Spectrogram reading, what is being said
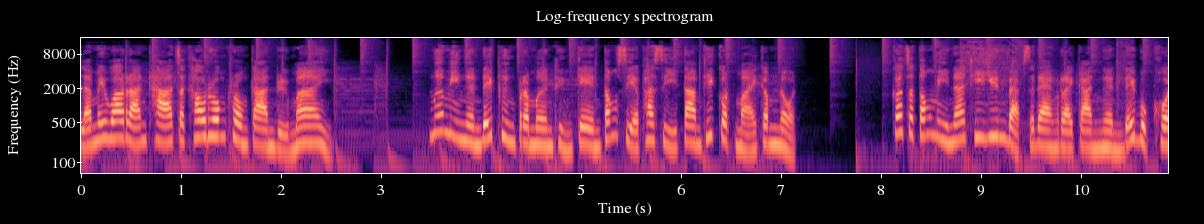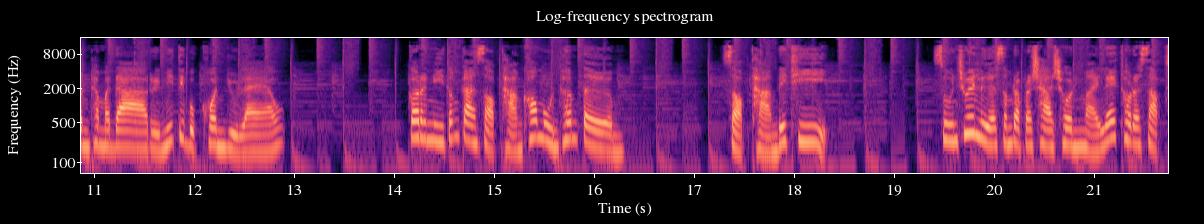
และไม่ว่าร้านค้าจะเข้าร่วมโครงการหรือไม่ เมื่อมีเงินได้พึงประเมินถึงเกณฑ์ต้องเสียภาษีตามที่กฎหมายกำหนด ก็จะต้องมีหน้าที่ยื่นแบบแสดงรายการเงินได้บุคคลธรรมดาหรือนิติบุคคลอยู่แล้ว กรณีต้องการสอบถามข้อมูลเพิ่มเติม สอบถามได้ที่ ศูนย์ช่วยเหลือสำหรับประชาชนหมายเลขโทรศัพท์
